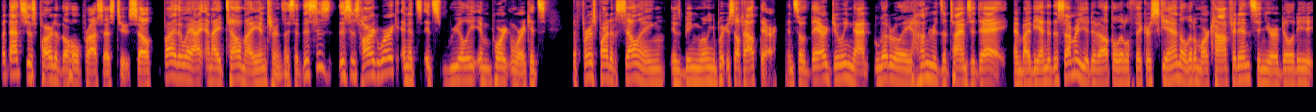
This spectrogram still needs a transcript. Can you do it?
but that's just part of the whole process too. So by the way, I and I tell my interns, I said, this is this is hard work and it's it's really important work. It's the first part of selling is being willing to put yourself out there. And so they're doing that literally hundreds of times a day. And by the end of the summer, you develop a little thicker skin, a little more confidence in your ability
